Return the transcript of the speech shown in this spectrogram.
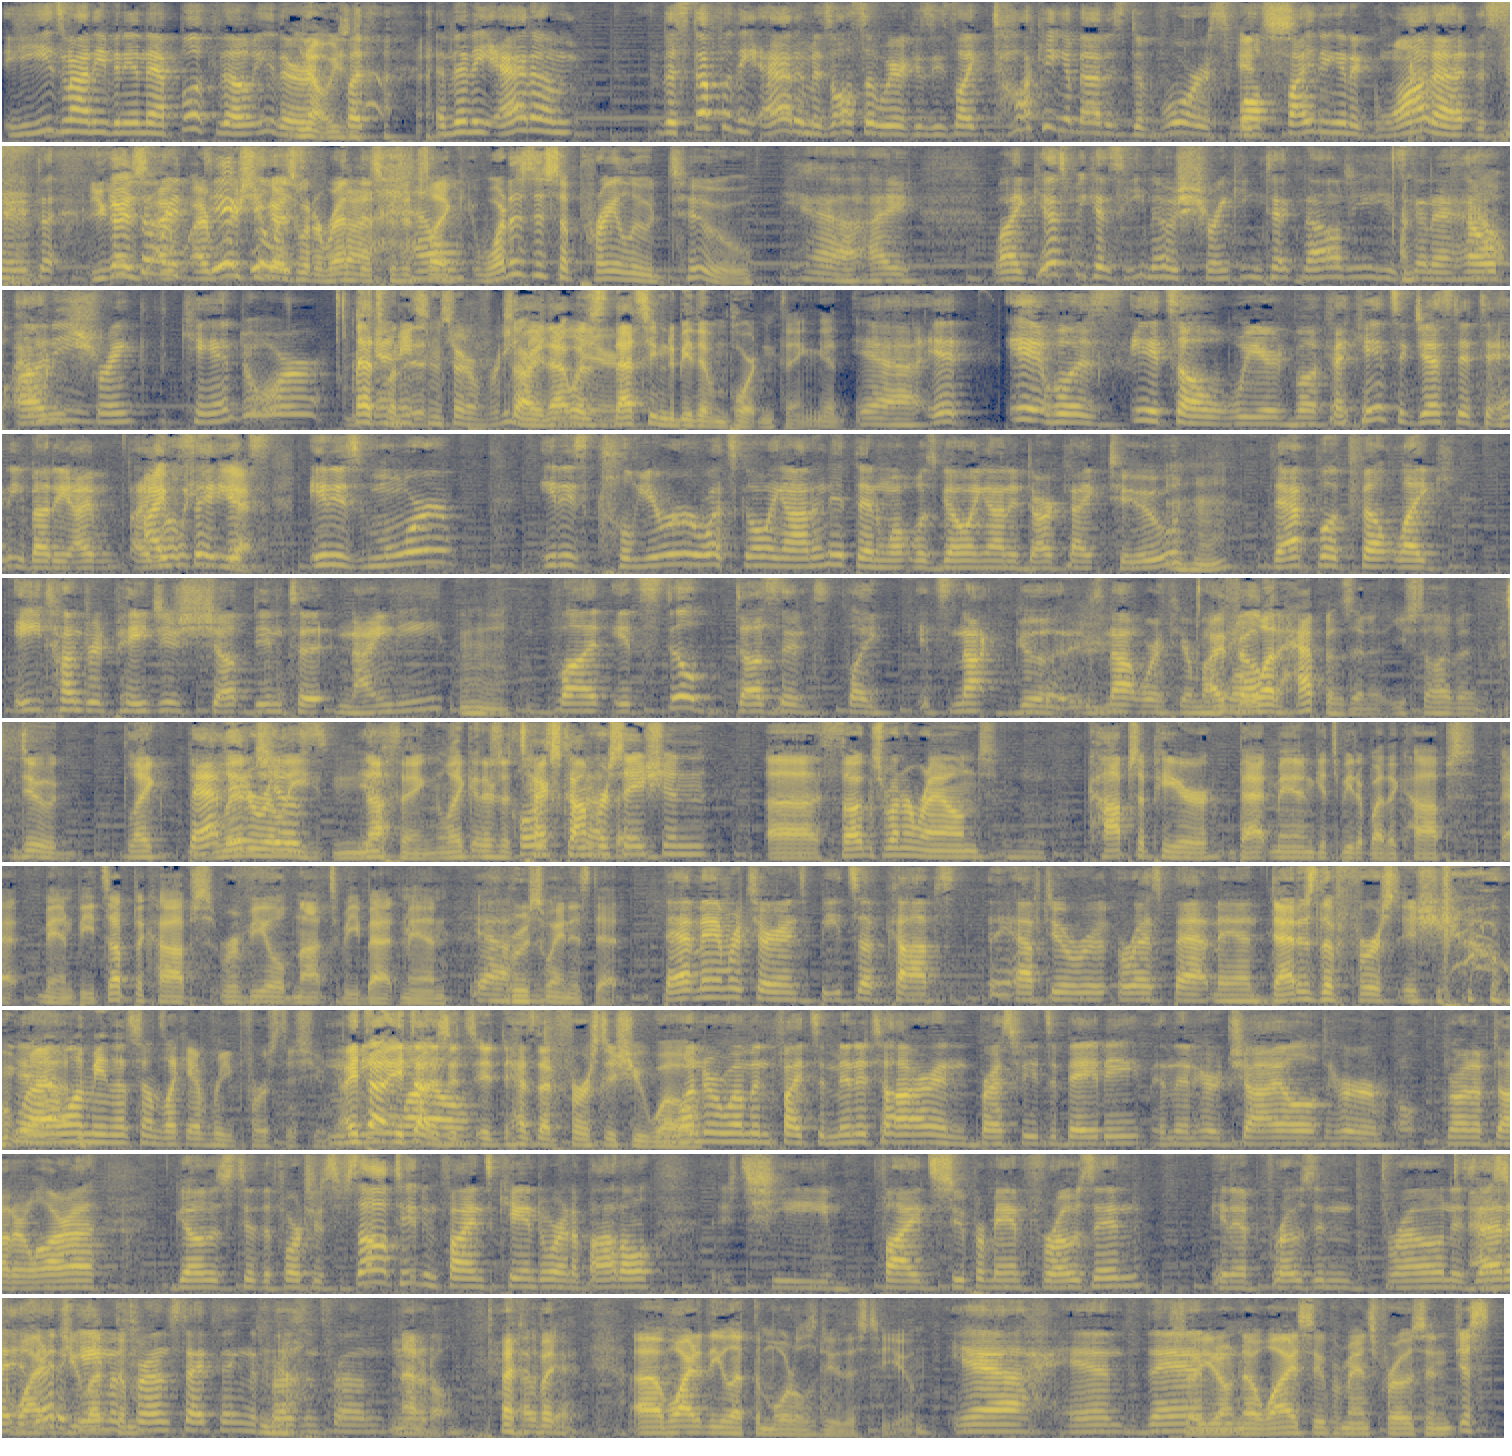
he's not even in that book though either. No, he's but, not. And then the Atom The stuff with the Atom is also weird because he's like talking about his divorce while It's- fighting an iguana at the same time. You guys, I, a I, I wish you guys would have read this because it's hell? like, what is this a prelude to? Yeah, I. Well, I guess because he knows shrinking technology, he's going to help how many- unshrink the Kandor. That's Gonna what need it- some sort of Sorry, that was regulator. that seemed to be the important thing. It, Yeah, it it was it's a weird book. I can't suggest it to anybody. I I I will would- say yeah. it's it is more it is clearer what's going on in it than what was going on in Dark Knight 2. Mm-hmm. That book felt like 800 pages shoved into 90, Mm-hmm. but it still doesn't like it's not good. It is not worth your money. I Well, felt- what happens in it? You still haven't. dude, like Batman literally shows- nothing. Like there's a text conversation. Uh, thugs run around. Mm-hmm. Cops appear. Batman gets beat up by the cops. Batman beats up the cops. Revealed not to be Batman. Yeah. Bruce Wayne is dead. Batman returns, beats up cops. They have to ar- arrest Batman. That is the first issue. Yeah. Right. Well, I mean, that sounds like every first issue. Mm-hmm. It, do- it does. It's, it has that first issue. Whoa. Wonder Woman fights a Minotaur and breastfeeds a baby, and then her child, her grown-up daughter Lara, goes to the Fortress of Solitude and finds Kandor in a bottle. She finds Superman frozen in a frozen throne. Is Ask, that a, is that did a you Game let of them- Thrones type thing? The frozen throne? Not at all. Okay. but uh, why did you let the mortals do this to you? Yeah, and then So you don't know why Superman's frozen. Just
